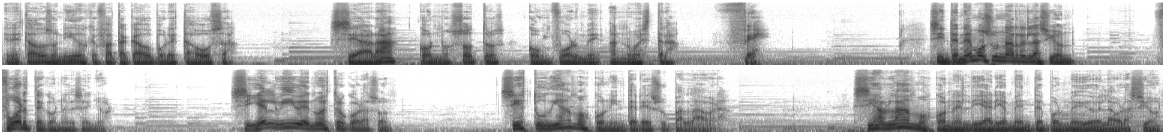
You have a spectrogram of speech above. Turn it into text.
en Estados Unidos que fue atacado por esta osa, se hará con nosotros conforme a nuestra fe. Si tenemos una relación fuerte con el Señor, si Él vive en nuestro corazón, si estudiamos con interés su palabra, si hablamos con Él diariamente por medio de la oración,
